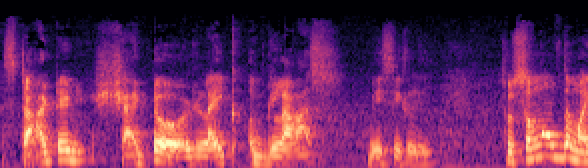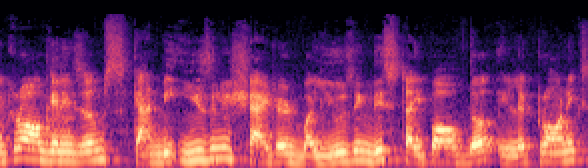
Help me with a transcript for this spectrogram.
started shattered like a glass basically. So some of the microorganisms can be easily shattered by using this type of the electronic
